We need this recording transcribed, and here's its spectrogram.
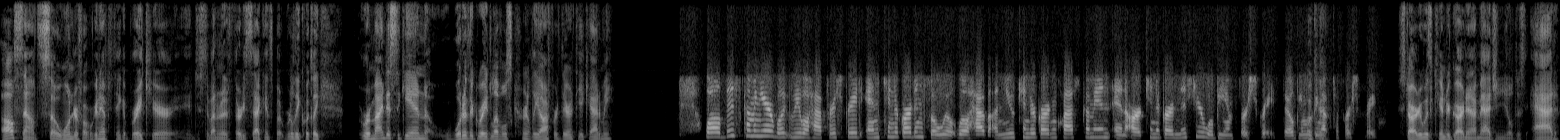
all sounds so wonderful. We're going to have to take a break here in just about another 30 seconds, but really quickly, remind us again what are the grade levels currently offered there at the Academy? Well, this coming year we will have first grade and kindergarten, so we'll we'll have a new kindergarten class come in, and our kindergarten this year will be in first grade. They'll be moving okay. up to first grade. Started with kindergarten, I imagine you'll just add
